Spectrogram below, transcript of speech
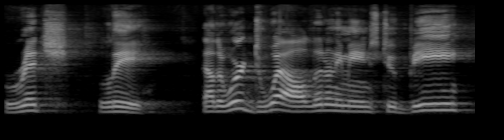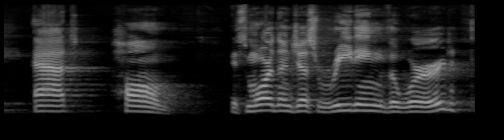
richly. Now, the word dwell literally means to be at home. It's more than just reading the Word,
